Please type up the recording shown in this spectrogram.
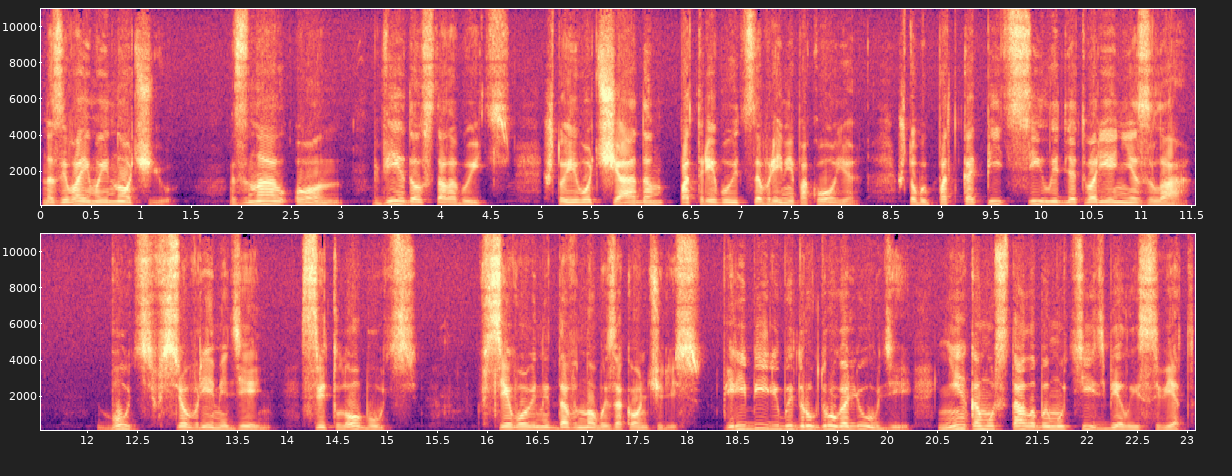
называемой ночью. Знал он, ведал, стало быть, что его чадам потребуется время покоя, чтобы подкопить силы для творения зла. Будь все время день, светло будь, все войны давно бы закончились». Перебили бы друг друга люди, некому стало бы мутить белый свет.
